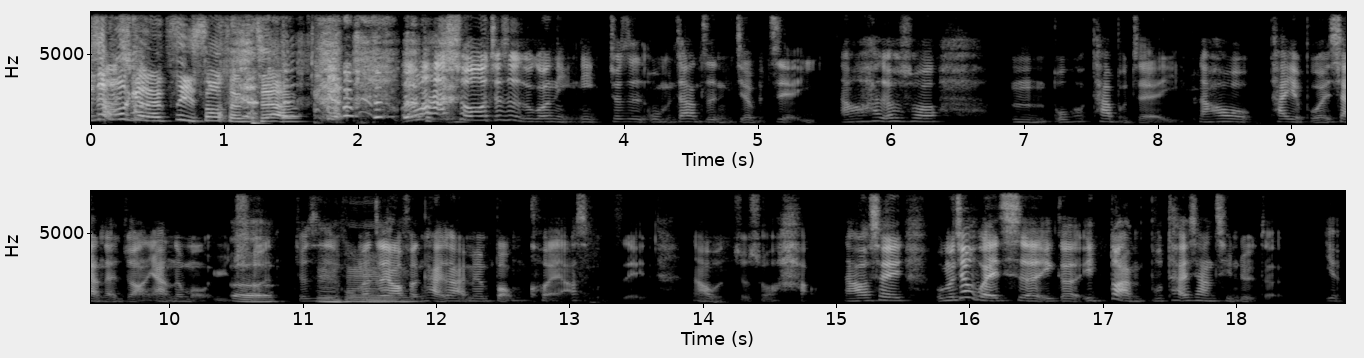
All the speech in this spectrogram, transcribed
一下不可能自己说成这样。我就问他说，就是如果你你就是我们这样子，你介不介意？然后他就说。”嗯，不会，他不介意，然后他也不会像男主角一样那么愚蠢，呃、就是我们正要分开，在外面崩溃啊什么之类的。然后我就说好，然后所以我们就维持了一个一段不太像情侣的，也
